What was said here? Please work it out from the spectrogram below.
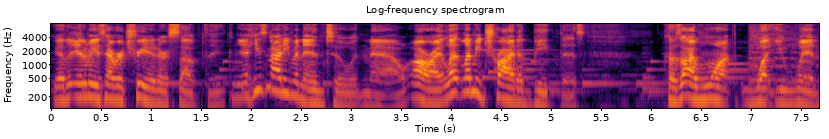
Yeah, the enemies have retreated or something. Yeah, he's not even into it now. Alright, let, let me try to beat this. Because I want what you win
